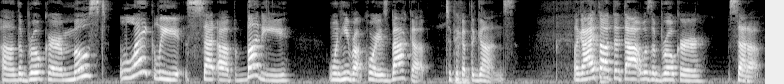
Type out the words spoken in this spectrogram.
uh, the broker most likely set up Buddy when he brought Quarry's backup to pick up mm-hmm. the guns. Like I thought that that was a broker setup.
